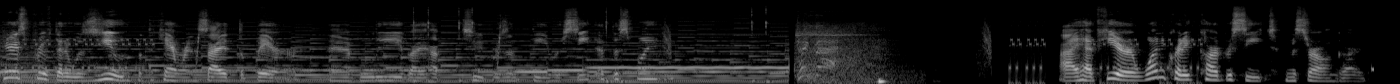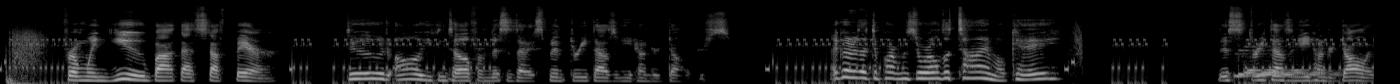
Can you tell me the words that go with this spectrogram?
Here's proof that it was you who put the camera inside the bear. And I believe I have to present the receipt at this point. Take that! I have here one credit card receipt, Mr. Engarde, from when you bought that stuffed bear. Dude, all you can tell from this is that I spent $3,800. I go to that department store all the time, okay? This $3,800,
